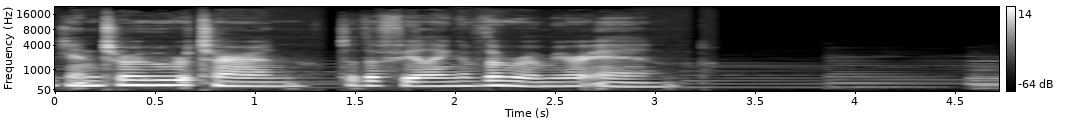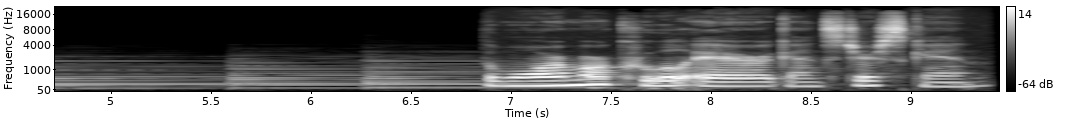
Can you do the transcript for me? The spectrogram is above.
Begin to return to the feeling of the room you're in. The warm or cool air against your skin.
